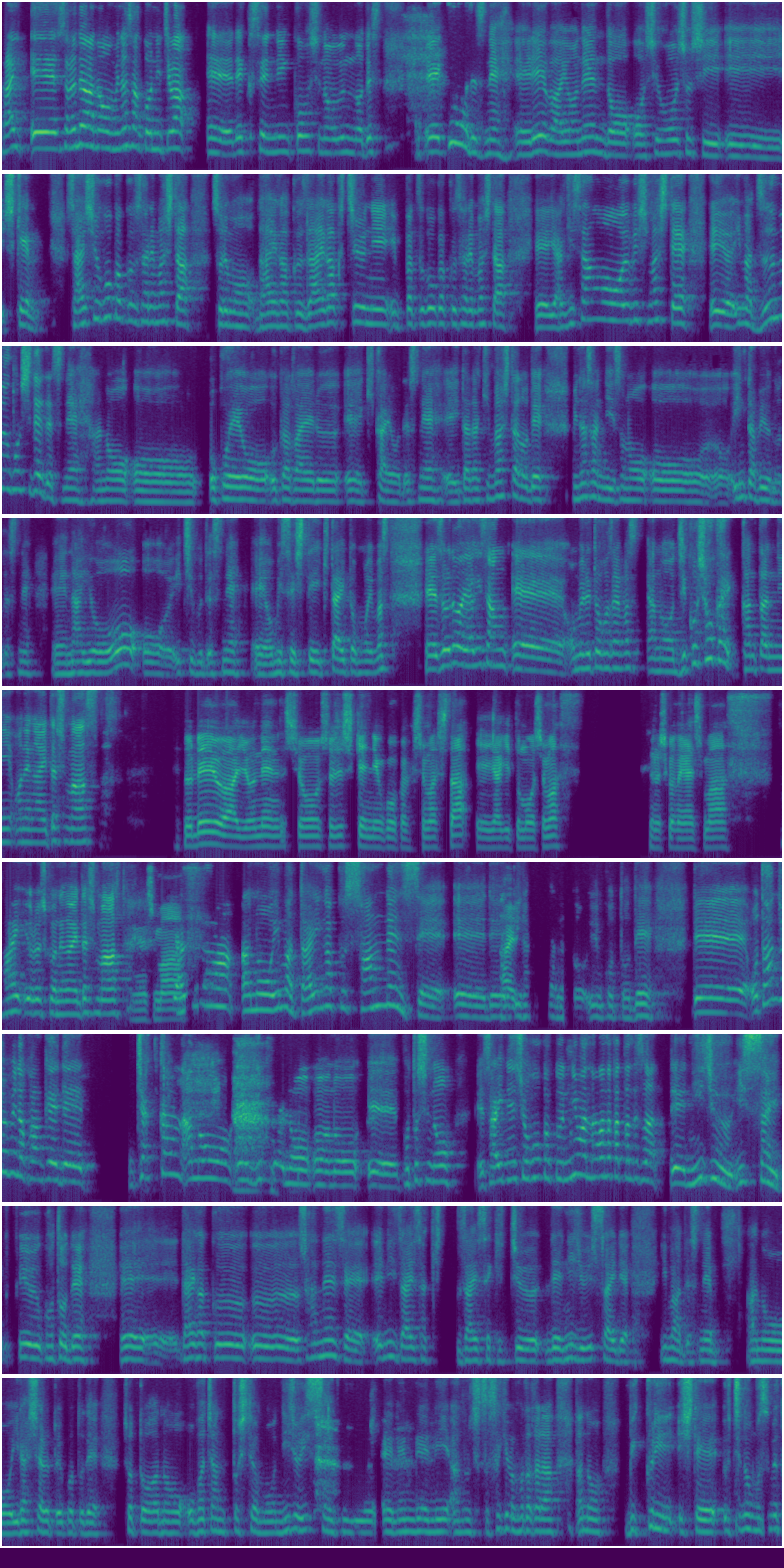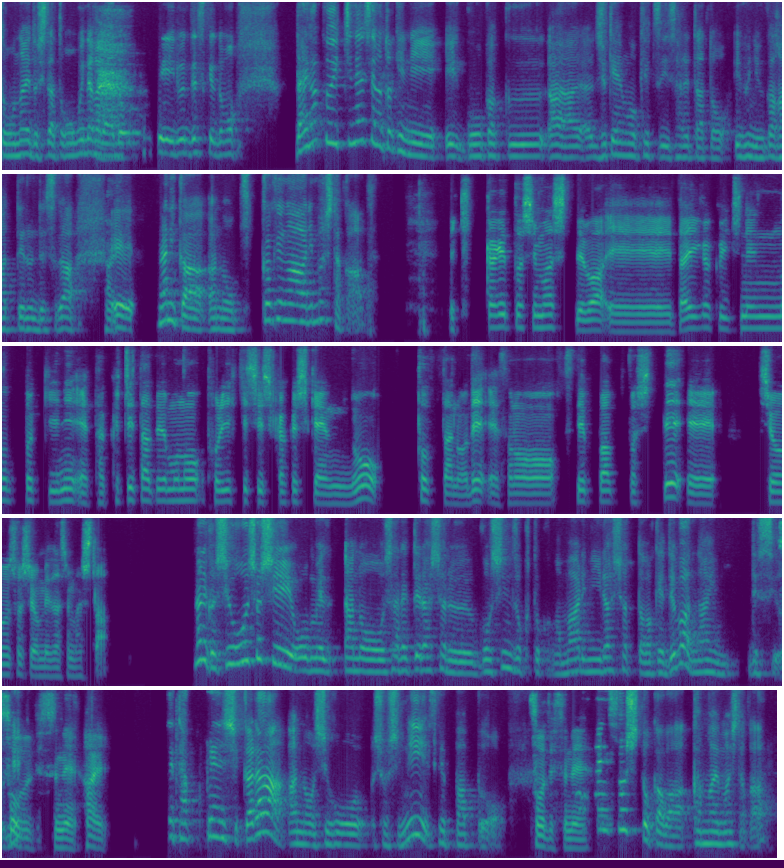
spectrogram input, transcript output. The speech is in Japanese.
はい、えー、それではあの皆さんこんにちは、えー、レック専任講師の雲野です、えー、今日はですね、えー、令和4年度司法書士、えー、試験最終合格されました。それも大学在学中に一発合格されました、えー、八木さんをお呼びしまして、えー、今ズーム越しでですねあのおお声を伺える、えー、機会をですね、いただきましたので皆さんにそのおインタビューのですね、えー、内容をお一部ですね、えー、お見せしていきたいと思います、えー、それでは八木さん、えー、おめでとうございます。あの、自己紹介、簡単にお願いいたします。えっと、令和4年司法書士試験に合格しました、えー、八木と申します。よろしくお願いします。はい、よろしくお願いいたします。お願いします。あの、今、大学3年生でいらっしゃるということで、はい、で、お誕生日の関係で、若干、あの、えー、現在の、あの、えー、今年の最年少合格にはならなかったんですが、えー、21歳ということで、えー、大学3年生に在籍在籍中で21歳で、今ですね、あの、いらっしゃるということで、ちょっとあの、おばちゃんとしてはもう21歳という年齢に、あの、ちょっと先ほどから、あの、びっくりして、うちの娘と同い年だと思いながら、あの、見ているんですけれども、大学1年生の時に合格あ、受験を決意されたというふうに伺ってるんですが、はい、えー、何かあのきっかけがありましたか？きっかけとしましては、えー、大学1年の時に、えー、宅地建物取引士資格試験を取ったので、えー、そのステップアップとして、えー、司法書士を目指しました。何か司法書士をめあのされていらっしゃるご親族とかが周りにいらっしゃったわけではないんですよね？そうですね。はい。で、宅建士からあの司法書士にステップアップを。そうですね。行政書士とかは考えましたか？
